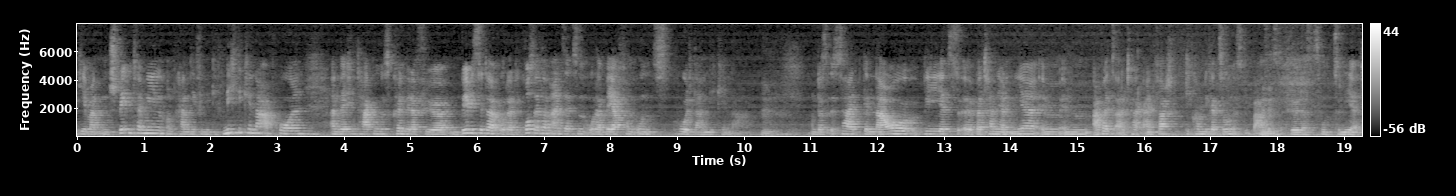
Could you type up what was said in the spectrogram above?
jemand einen späten Termin und kann definitiv nicht die Kinder abholen, an welchen Tagen müssen, können wir dafür einen Babysitter oder die Großeltern einsetzen oder wer von uns holt dann die Kinder ab. Hm. Und das ist halt genau wie jetzt äh, bei Tanja und mir im, im Arbeitsalltag einfach, die Kommunikation ist die Basis Mhm. dafür, dass es funktioniert.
